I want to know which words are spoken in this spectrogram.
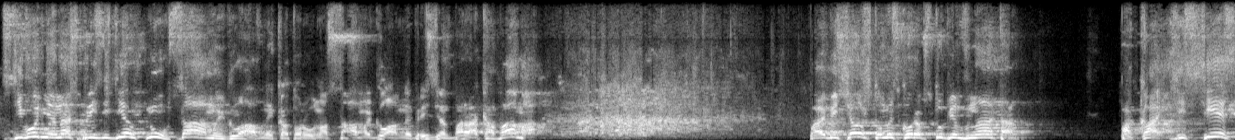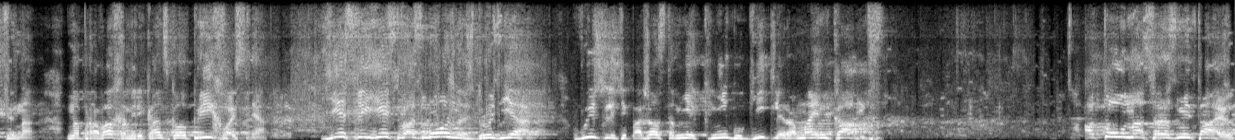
Сегодня наш президент, ну, самый главный, который у нас самый главный президент, Барак Обама, пообещал, что мы скоро вступим в НАТО. Пока, естественно, на правах американского прихвостня. Если есть возможность, друзья, вышлите, пожалуйста, мне книгу Гитлера «Майнкампф». А то у нас разметают.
